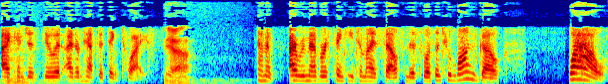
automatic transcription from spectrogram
I can Mhm. just do it. I don't have to think twice. Yeah. And I- I remember thinking to myself, and this wasn't too long ago, wow,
